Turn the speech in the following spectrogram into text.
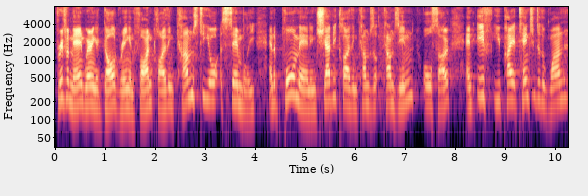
For if a man wearing a gold ring and fine clothing comes to your assembly, and a poor man in shabby clothing comes, comes in also, and if you pay attention to the one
